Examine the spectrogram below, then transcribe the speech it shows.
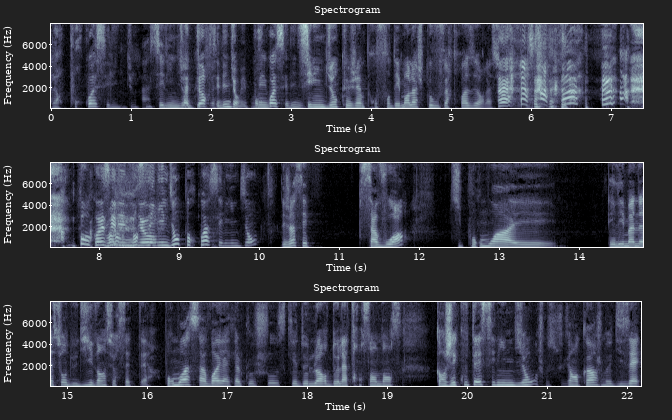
Alors pourquoi Céline Dion? Ah, Céline Dion J'adore Céline Dion, mais pourquoi Céline Dion? Céline Dion que j'aime profondément. Là, je peux vous faire trois heures. Là, pourquoi Céline Dion? Céline Dion? Pourquoi Céline Dion? Déjà, c'est sa voix qui, pour moi, est et l'émanation du divin sur cette terre. Pour moi, sa voix, il y a quelque chose qui est de l'ordre de la transcendance. Quand j'écoutais Céline Dion, je me souviens encore, je me disais,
